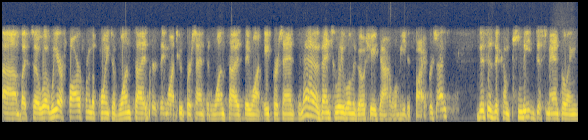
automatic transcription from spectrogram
Um, but so what we are far from the point of one side says they want 2% and one side they want 8%, and eventually we'll negotiate down and we'll meet at 5%. This is a complete dismantling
